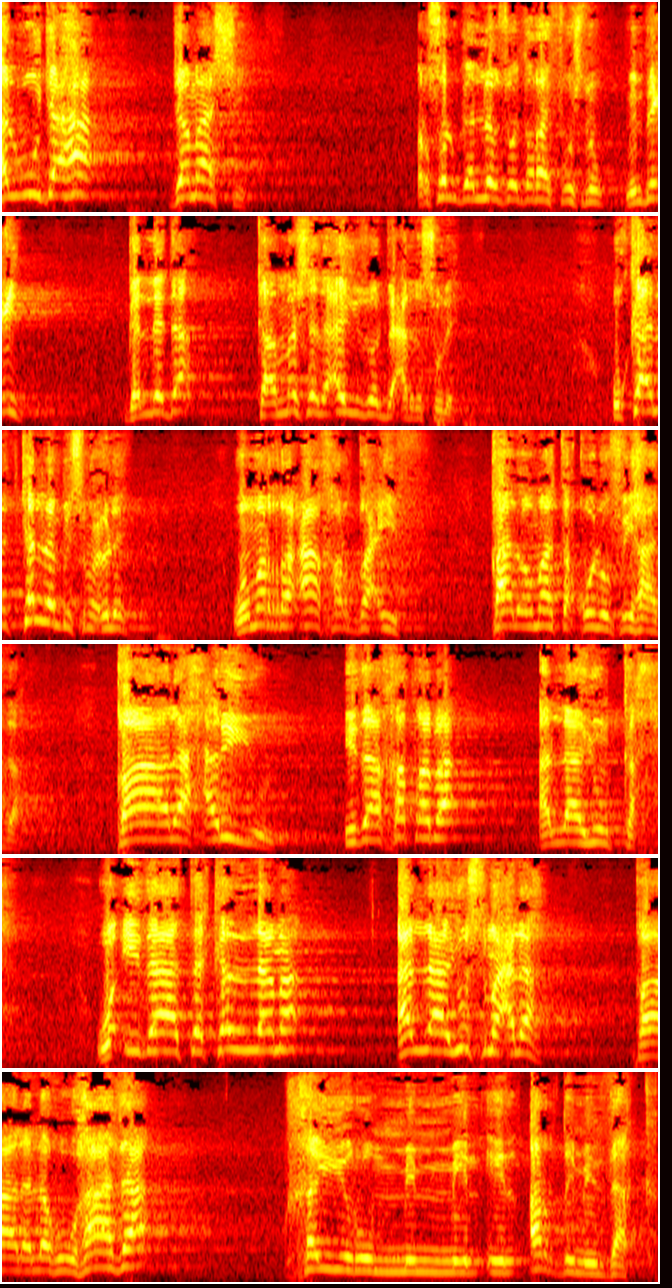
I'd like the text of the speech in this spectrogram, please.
الوجهاء جماشي. الرسول قال له زول ده رايف شنو؟ من بعيد. قال له ده كان مشى لأي زول بيعرسوا له وكان يتكلم بيسمعوا له. ومر آخر ضعيف. قال وما تقول في هذا؟ قال حري إذا خطب ألا ينكح. وإذا تكلم ألا يسمع له. قال له هذا خير من ملء الأرض من ذاك.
